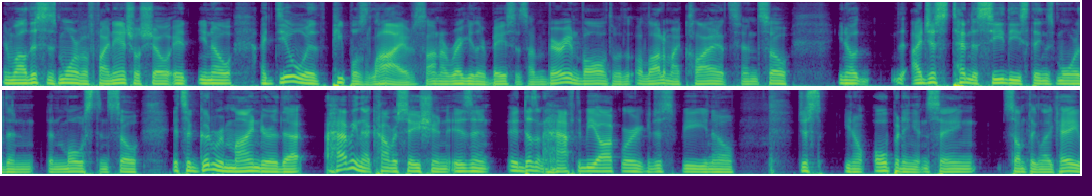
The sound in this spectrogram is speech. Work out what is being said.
and while this is more of a financial show, it you know I deal with people's lives on a regular basis. I'm very involved with a lot of my clients, and so you know I just tend to see these things more than than most, and so it's a good reminder that having that conversation isn't it doesn't have to be awkward. It could just be you know just you know opening it and saying something like hey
